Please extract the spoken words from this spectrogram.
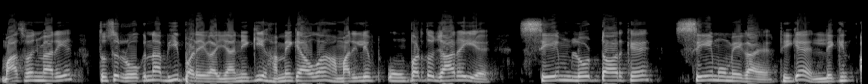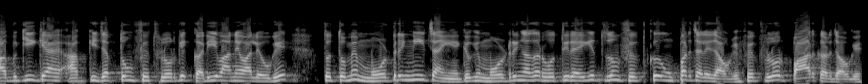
बात समझ में आ रही है? तो उसे रोकना भी पड़ेगा, यानी कि हमें क्या होगा? हमारी लिफ्ट ऊपर तो जा रही है सेम लोड टॉर्क है सेम ओमेगा है, ठीक है? लेकिन अब की क्या है? अब की जब तुम फिफ्थ फ्लोर के करीब आने वाले होगे तो तुम्हें मोटरिंग नहीं चाहिए, क्योंकि मोटरिंग अगर होती रहेगी तो तुम फिफ्थ के ऊपर चले जाओगे फिफ्थ फ्लोर पार कर जाओगे।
